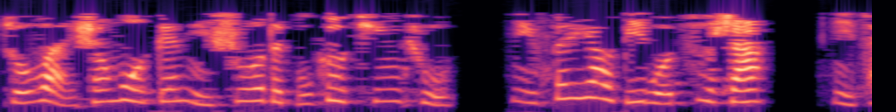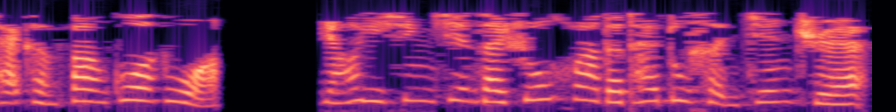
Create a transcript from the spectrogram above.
昨晚上我跟你说的不够清楚，你非要逼我自杀，你才肯放过我。姚一星现在说话的态度很坚决。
